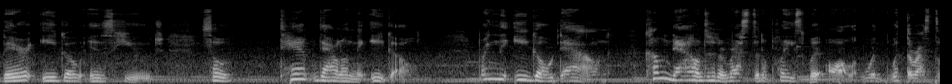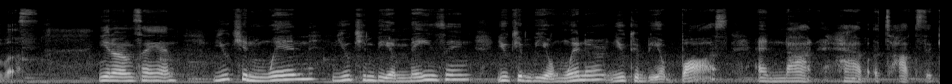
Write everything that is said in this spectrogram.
Their ego is huge. So tamp down on the ego. Bring the ego down. Come down to the rest of the place with all with, with the rest of us. You know what I'm saying? You can win, you can be amazing, you can be a winner, you can be a boss and not have a toxic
